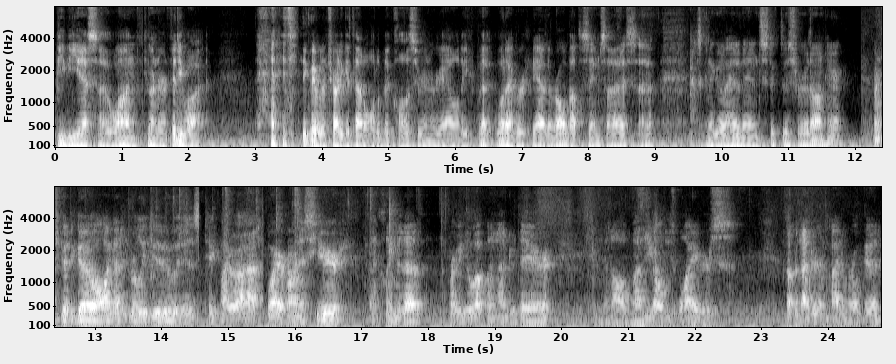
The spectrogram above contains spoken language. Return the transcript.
BBS 01 250 watt. I think they would have tried to get that a little bit closer in reality, but whatever. Yeah, they're all about the same size. So just gonna go ahead and stick this right on here. Aren't you good to go? All I gotta really do is take my uh, wire harness here, kind of clean it up, probably go up and under there, and then I'll bungee all these wires up and under and find them real good.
